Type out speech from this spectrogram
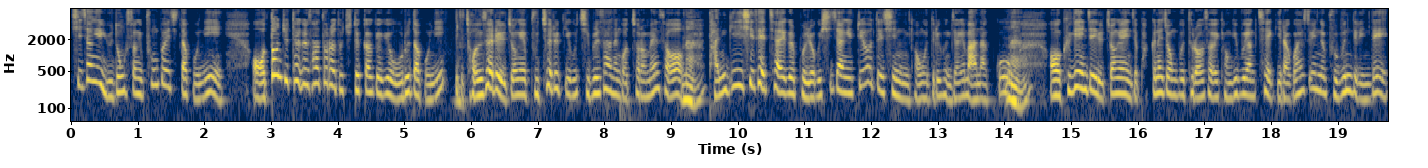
시장의 유동성이 풍부해지다 보니 어, 어떤 주택을 사더라도 주택 가격이 오르다 보니 전세를 일종의 부채를 끼고 집을 사는 것처럼 해서 네. 단기 시세 차익을 보려고 시장에 뛰어드신 경우들이 굉장히 많았고 네. 어 그게 이제 일종의 이제 박근혜 정부 들어서의 경기 부양책이라고 할 수 있는 부분들인데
